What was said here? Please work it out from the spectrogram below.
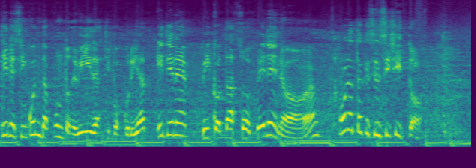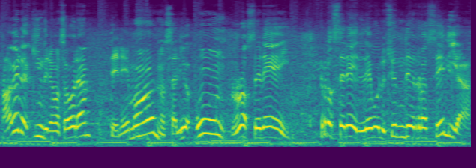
Tiene 50 puntos de vida, es tipo oscuridad y tiene picotazo veneno. ¿eh? Un ataque sencillito. A ver a quién tenemos ahora. Tenemos, nos salió un Roserade. Roserade, la evolución de Roselia.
